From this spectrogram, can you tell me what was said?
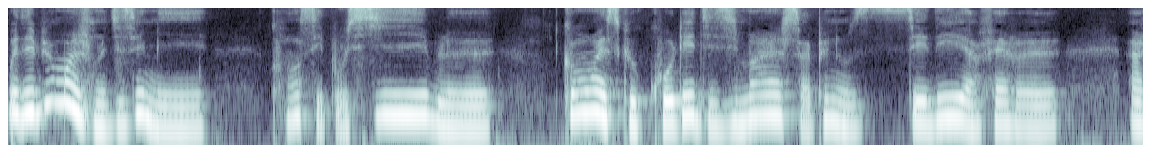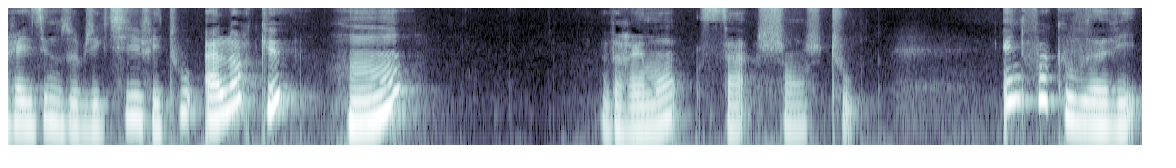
Au début, moi, je me disais, mais comment c'est possible? Comment est-ce que coller des images, ça peut nous aider à faire, euh, à réaliser nos objectifs et tout Alors que, hmm, Vraiment, ça change tout. Une fois que vous avez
